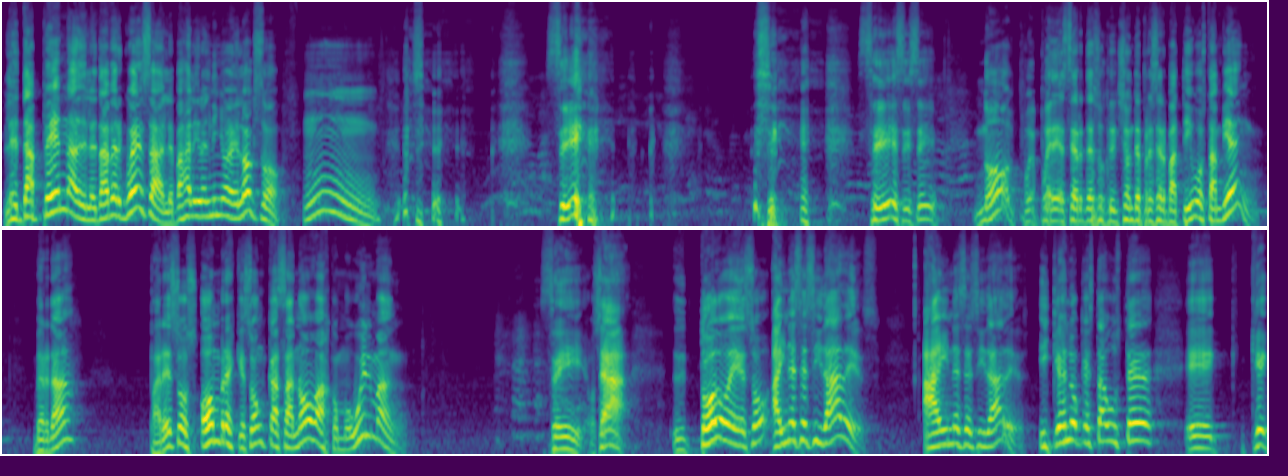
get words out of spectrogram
Les da pena, les da vergüenza. Les va a salir el niño del Oxxo. Mm. Sí. Sí. sí, sí, sí. No, puede ser de suscripción de preservativos también, ¿verdad? Para esos hombres que son casanovas como Wilman. Sí, o sea, todo eso, hay necesidades. Hay necesidades. ¿Y qué es lo que está usted, eh, qué,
